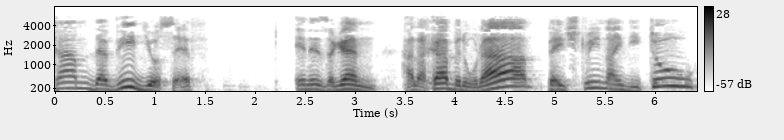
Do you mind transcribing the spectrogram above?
Cham David Yosef in his again Halacha Berura, page 392,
